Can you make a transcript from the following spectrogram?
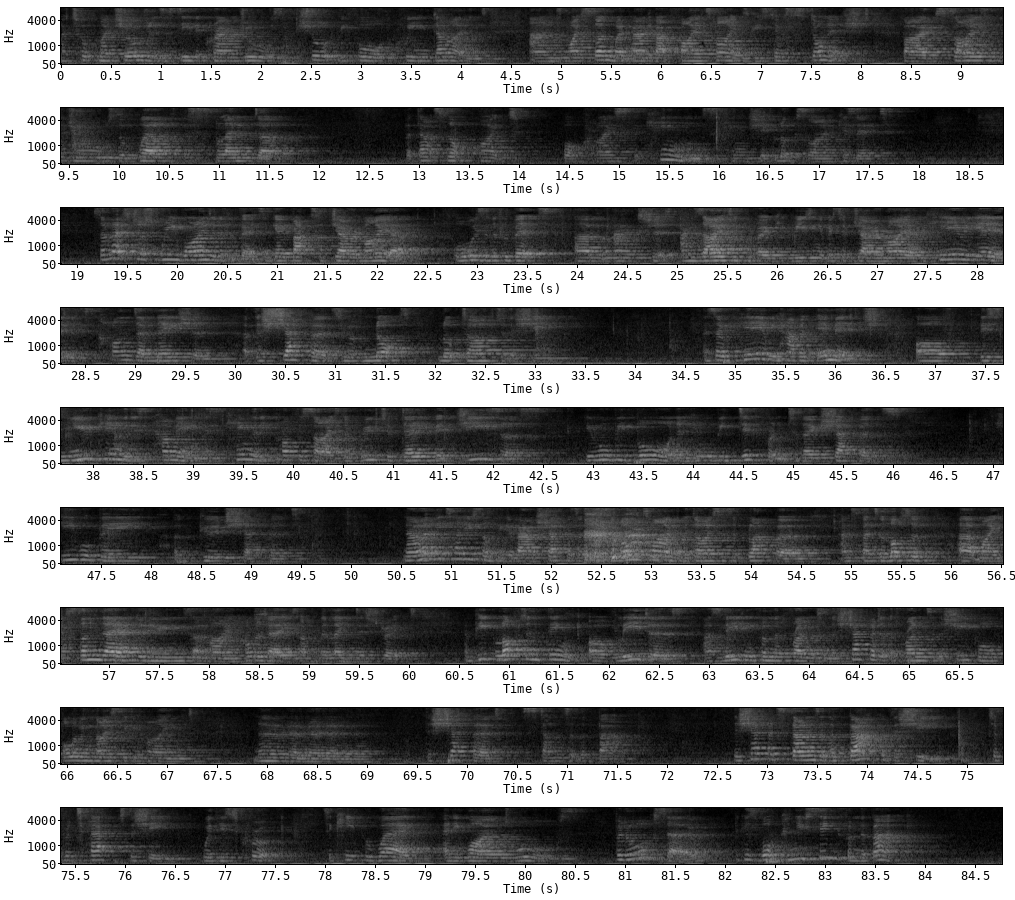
I took my children to see the crown jewels shortly before the Queen died, and my son went round about five times. He was so astonished by the size of the jewels, the wealth, the splendour. But that's not quite what Christ the King's kingship looks like, is it? So let's just rewind a little bit and go back to Jeremiah. Always a little bit um, anxious, anxiety provoking reading a bit of Jeremiah. And here he is with his condemnation of the shepherds who have not looked after the sheep. And so here we have an image of this new king that is coming, this king that he prophesies, the root of David, Jesus, who will be born and he will be different to those shepherds. He will be a good shepherd. Now, let me tell you something about shepherds. I've spent a long time in the Diocese of Blackburn and spent a lot of uh, my Sunday afternoons and my holidays up in the Lake District. And people often think of leaders as leading from the front and the shepherd at the front and the sheep all following nicely behind. No, no, no, no, no, no. The shepherd stands at the back. The shepherd stands at the back of the sheep to protect the sheep with his crook, to keep away any wild wolves. But also, because what can you see from the back?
